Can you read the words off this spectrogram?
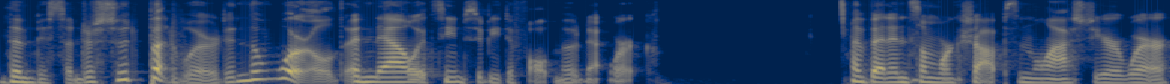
the misunderstood buzzword in the world. And now it seems to be default mode network. I've been in some workshops in the last year where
